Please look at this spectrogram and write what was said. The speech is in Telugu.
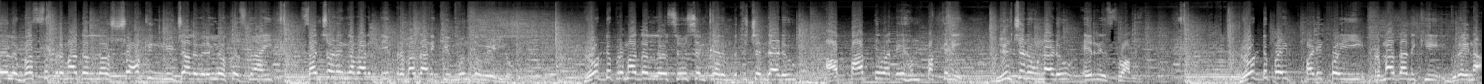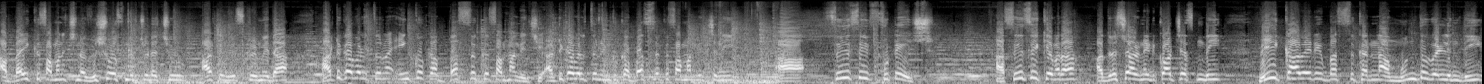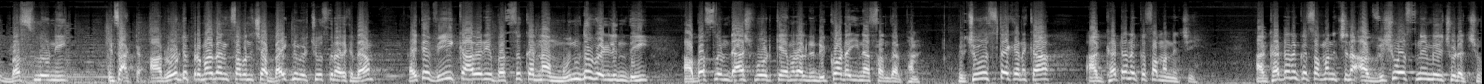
కర్నూలు బస్సు ప్రమాదంలో షాకింగ్ నిజాలు వెలుగులోకి వస్తున్నాయి. సంచలనంగా మారింది ప్రమాదానికి ముందు వీడియో. రోడ్డు ప్రమాదంలో శివశంకర్ మృతి చెందాడు. ఆ పార్థివ దేహం పక్కనే నిల్చొని ఉన్నాడు ఎర్రి స్వామి. రోడ్డుపై పడిపోయి ప్రమాదానికి గురైన ఆ బైక్ సంబంధించిన విశ్వాస్ మీరు చూడొచ్చు. ఆర్టీవీ స్క్రీన్ మీద అటుగా వెళ్తున్న ఇంకొక బస్సుకు సంబంధించి అటుగా వెళ్తున్న ఇంకొక బస్సుకు సంబంధించిన ఆ సీసీ ఫుటేజ్ ఆ సీసీ కెమెరా ఆ దృశ్యాలను రికార్డ్ చేస్తుంది. వి కావేరీ బస్సు కన్నా ముందు వెళ్ళింది బస్సులోని. ఇన్ఫాక్ట్ ఆ రోడ్డు ప్రమాదానికి సంబంధించి ఆ బైక్ని మీరు చూస్తున్నారు కదా. అయితే వి కావేరీ బస్సు కన్నా ముందు వెళ్ళింది. ఆ బస్సులోని డాష్ బోర్డ్ కెమెరాలు రికార్డ్ అయిన సందర్భం. మీరు చూస్తే కనుక ఆ ఘటనకు సంబంధించి ఆ ఘటనకు సంబంధించిన ఆ విజువల్స్ని మీరు చూడొచ్చు.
